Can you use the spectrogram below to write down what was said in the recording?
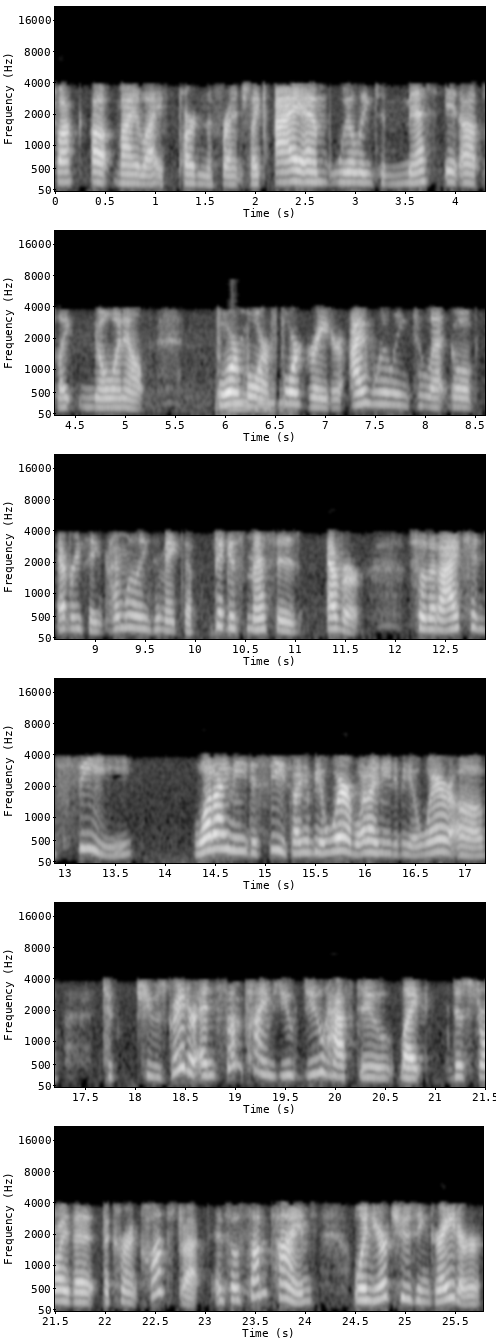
fuck up my life pardon the french like i am willing to mess it up like no one else. For more Mhm. for greater. I'm willing to let go of everything. I'm willing to make the biggest messes ever so that i can see what i need to see so i can be aware of what i need to be aware of to choose greater. And sometimes you do have to like destroy the the current construct. And so sometimes when you're choosing greater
